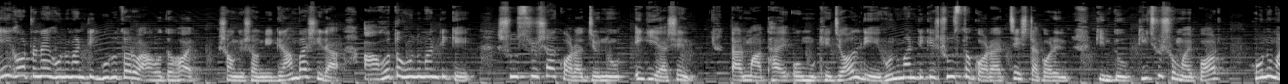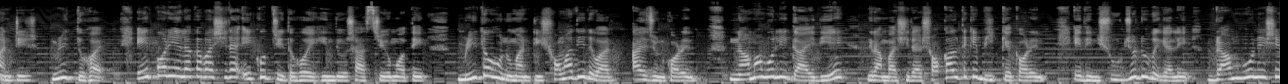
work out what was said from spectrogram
এই ঘটনায় হনুমানটি গুরুতর আহত হয়। সঙ্গে সঙ্গে গ্রামবাসীরা আহত হনুমানটিকে শুশ্রূষা করার জন্য এগিয়ে আসেন। তার মাথায় ও মুখে জল দিয়ে হনুমানটিকে সুস্থ করার চেষ্টা করেন। কিন্তু কিছু সময় পর হনুমানটির মৃত্যু হয়। এরপরই এলাকাবাসীরা একত্রিত হয়ে হিন্দু শাস্ত্রীয় মতে মৃত হনুমানটি সমাধি দেওয়ার আয়োজন করেন। নামাবলী গায়ে দিয়ে গ্রামবাসীরা সকাল থেকে ভিক্ষে করেন। এদিন সূর্য ডুবে গেলে ব্রাহ্মণ এসে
